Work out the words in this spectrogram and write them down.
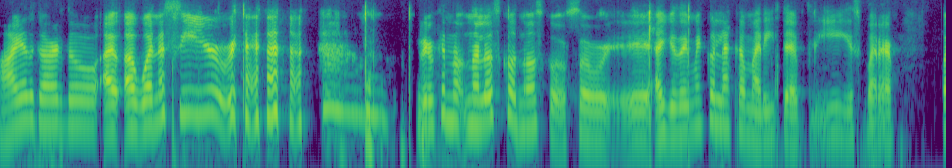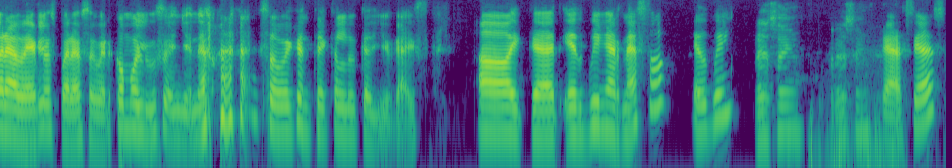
Hi, Edgardo. I, I want to see you. Creo que no, no los conozco. So, eh, ayúdenme con la camarita, please, para, para verlos, para saber cómo lucen, you know, so we can take a look at you guys. I got Edwin Ernesto. Edwin, Present. Present. gracias.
